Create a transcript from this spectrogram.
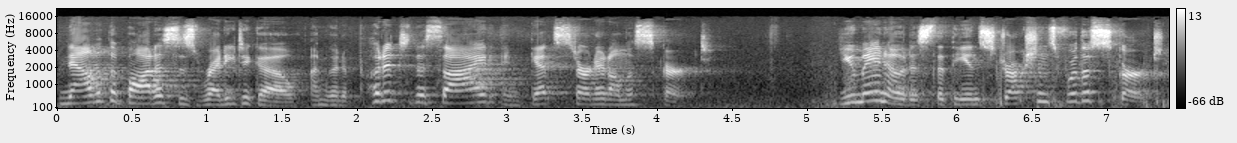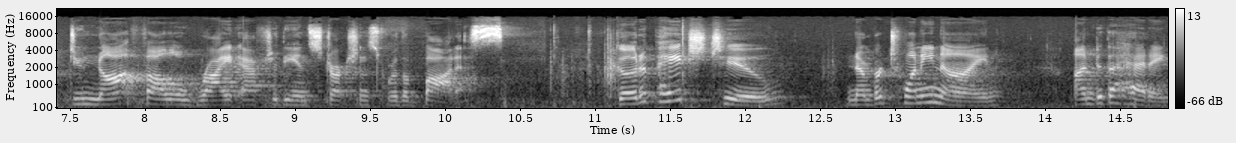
Now that the bodice is ready to go, I'm going to put it to the side and get started on the skirt. You may notice that the instructions for the skirt do not follow right after the instructions for the bodice. Go to page 2, number 29, under the heading,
